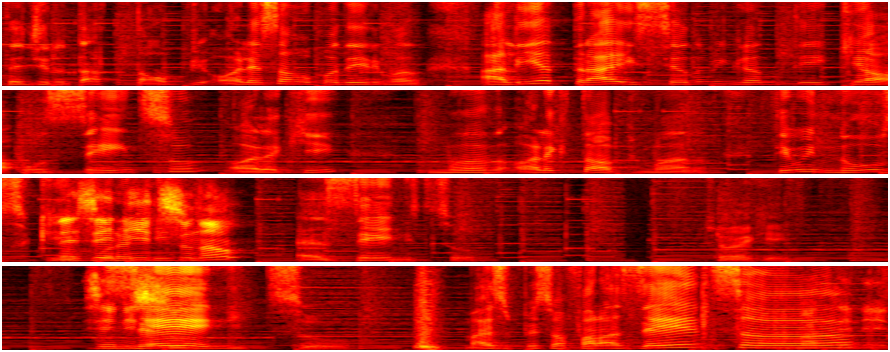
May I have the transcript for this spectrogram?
Tanjiro tá top. Olha essa roupa dele, mano. Ali atrás, se eu não me engano, tem aqui, ó, o Zenitsu. Olha aqui. Mano, olha que top, mano. Tem o Inosuke. Não é por aqui. Zenitsu, não? É Zenitsu. Deixa eu ver aqui. Zenitsu. Zenitsu. Mas o pessoal fala nele.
